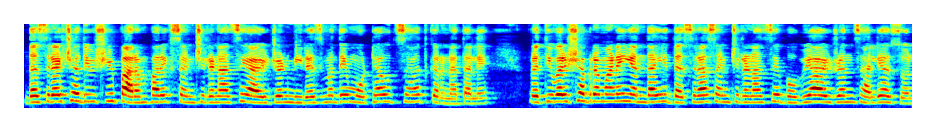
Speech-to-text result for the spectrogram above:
दसऱ्याच्या दिवशी पारंपरिक संचलनाचे आयोजन मिरजमध्ये मोठ्या उत्साहात करण्यात आले. प्रतिवर्षाप्रमाणे यंदाही दसरा संचलनाचे भव्य आयोजन झाले असून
